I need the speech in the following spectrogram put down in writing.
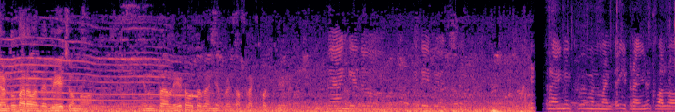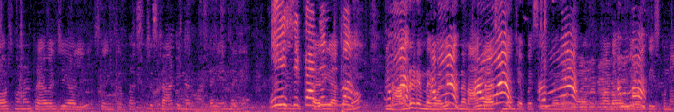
గంటల తర్వాత వేచి ఉన్నాం అన్నమాట ఇంత లేట్ అవుతుంది అని చెప్పేసి అసలు ఎక్స్పెక్ట్ చేయలేదు. ట్రైన్ ఎక్కువేమనమాట ఈ ట్రైన్లో ట్వెల్వ్ అవర్స్ మనం ట్రావెల్ చేయాలి. సో ఇంకా ఫస్ట్ స్టార్టింగ్ అనమాట ఏంటని? కర్రీ అతను. నేను ఆల్రెడీ ఇందాక మళ్ళీ ఆన్ లాస్ట్ అని చెప్పేసి మరి వడ తీసుకున్నా.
